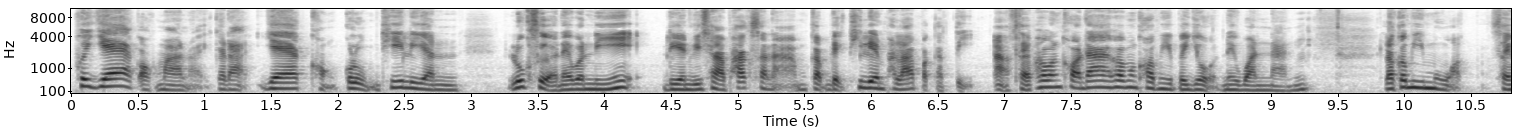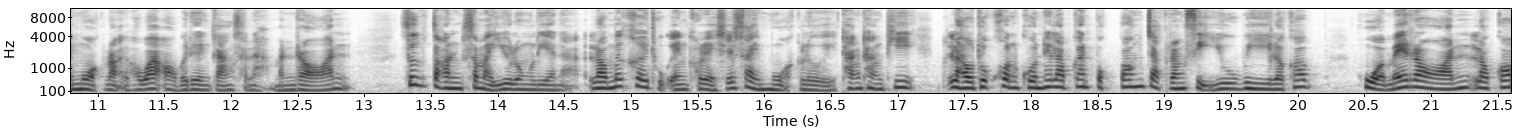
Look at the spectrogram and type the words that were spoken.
เพื่อแยกออกมาหน่อยก็ได้แยกของกลุ่มที่เรียนลูกเสือในวันนี้เรียนวิชาภาคสนามกับเด็กที่เรียนพละปกติอะใส่ผ้าพันคอได้ผ้าพันคอมีประโยชน์ในวันนั้น แล้วก็มีหมวกใส่หมวกหน่อยเพราะว่าออกไปเดินกลางสนามมันร้อน ซึ่งตอนสมัยอยู่โรงเรียนอะเราไม่เคยถูก encourage ให้ใส่หมวกเลย ทั้งทั้งที่เราทุกคนควรได้รับการปกป้องจากรังสี UV แล้วก็หัวไม่ร้อนแล้วก็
